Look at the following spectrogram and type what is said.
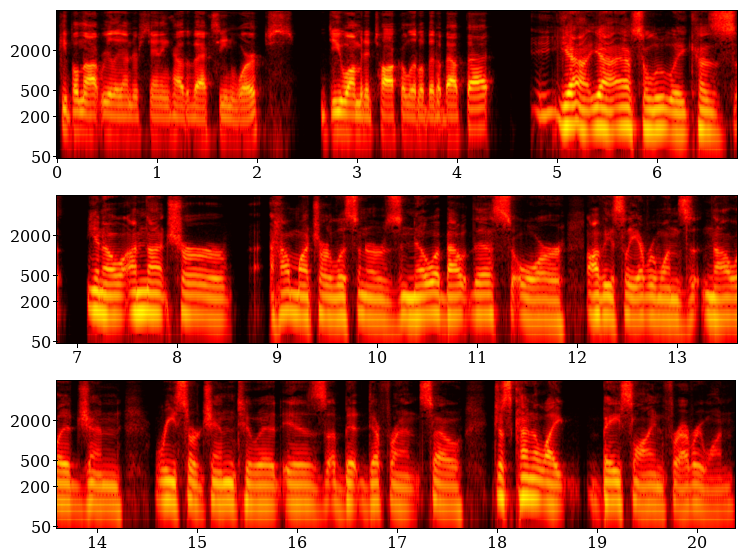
people not really understanding how the vaccine works. Do you want me to talk a little bit about that? Yeah, yeah, absolutely. Because, you know, I'm not sure how much our listeners know about this, or obviously everyone's knowledge and research into it is a bit different. So just kind of like baseline for everyone.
